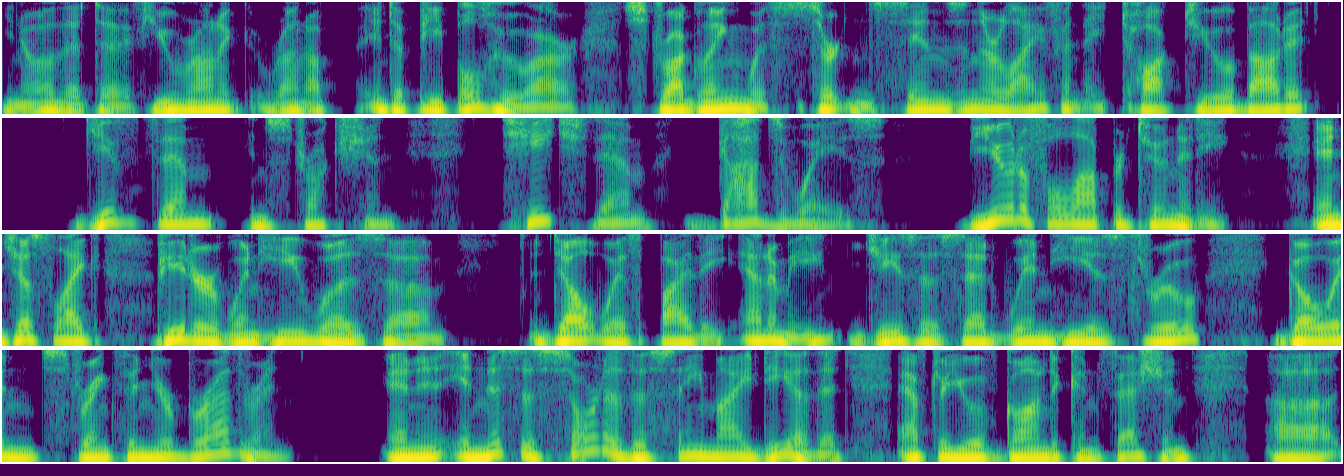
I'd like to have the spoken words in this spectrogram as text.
you know that uh, if you run run up into people who are struggling with certain sins in their life and they talk to you about it, give them instruction, teach them God's ways. Beautiful opportunity. And just like Peter, when he was um, dealt with by the enemy, Jesus said, When he is through, go and strengthen your brethren. And, and this is sort of the same idea that after you have gone to confession, uh,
